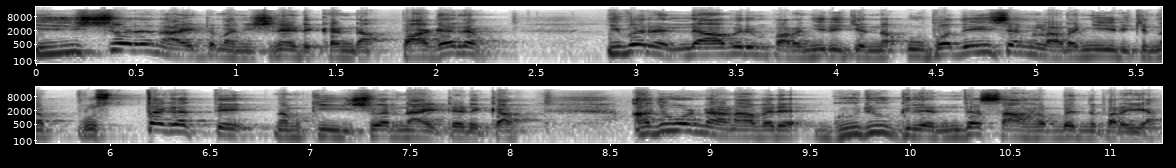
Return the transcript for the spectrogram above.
ഈശ്വരനായിട്ട് മനുഷ്യനെ എടുക്കേണ്ട. പകരം ഇവരെല്ലാവരും പറഞ്ഞിരിക്കുന്ന ഉപദേശങ്ങൾ അടങ്ങിയിരിക്കുന്ന പുസ്തകത്തെ നമുക്ക് ഈശ്വരനായിട്ട് എടുക്കാം. അതുകൊണ്ടാണ് അവർ ഗുരു ഗ്രന്ഥ സാഹബ് എന്ന് പറയുക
